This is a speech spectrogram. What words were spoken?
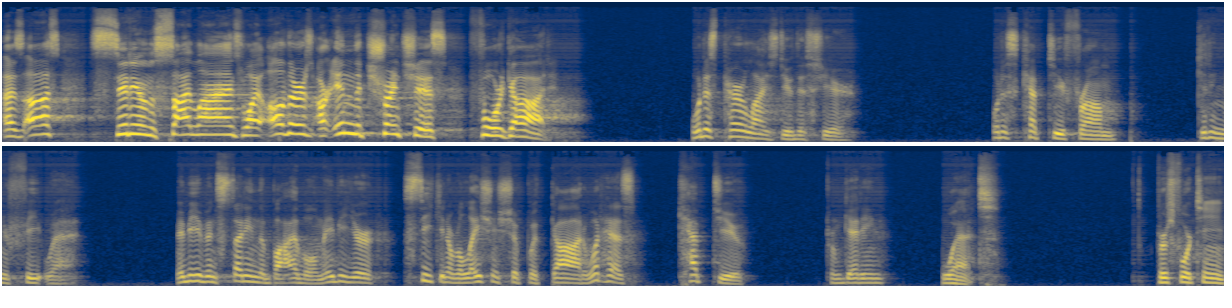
as us sitting on the sidelines while others are in the trenches for God. What has paralyzed you this year? What has kept you from getting your feet wet? Maybe you've been studying the Bible. Maybe you're seeking a relationship with God. What has kept you from getting wet? Verse 14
